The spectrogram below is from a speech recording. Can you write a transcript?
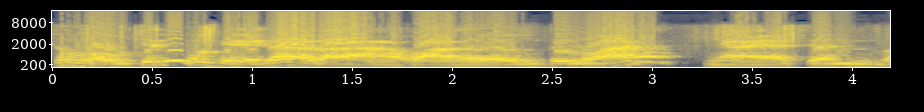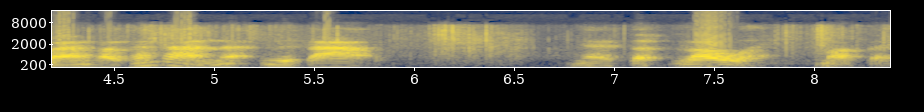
sư phụ chính của kiệt đó là hòa thượng tư hóa ngài ở trên vạn phật thánh thành đó người tàu. Ngài tịch lâu rồi mất rồi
